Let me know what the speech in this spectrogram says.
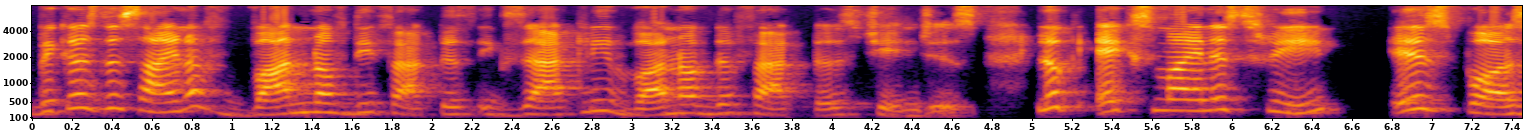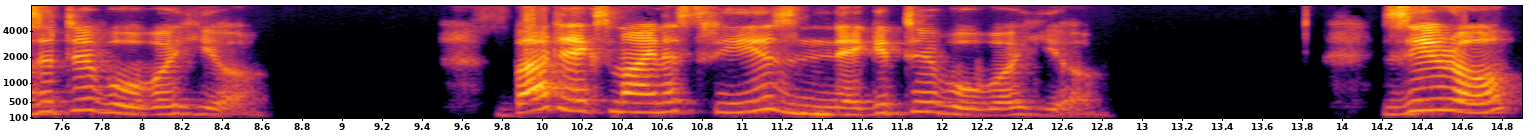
Because the sign of one of the factors, exactly one of the factors changes. Look, x minus 3 is positive over here. But x minus 3 is negative over here. 0,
